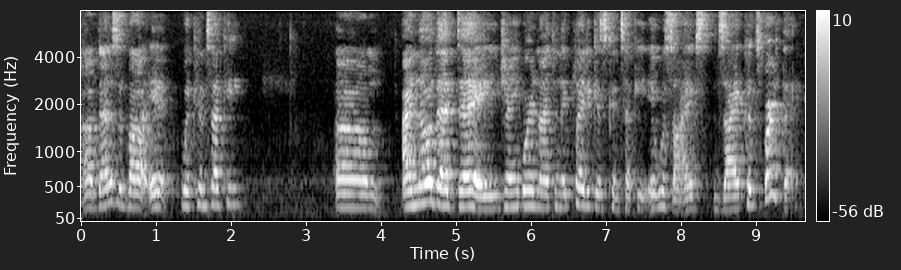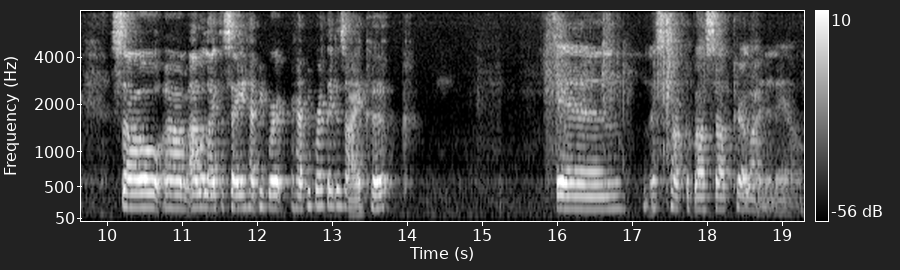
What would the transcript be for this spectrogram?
Uh, that is about it with Kentucky. Um, I know that day, January 9th, when they played against Kentucky, it was Zia Cooke's birthday. So um, I would like to say happy, happy birthday to Zia Cooke. And let's talk about South Carolina now.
